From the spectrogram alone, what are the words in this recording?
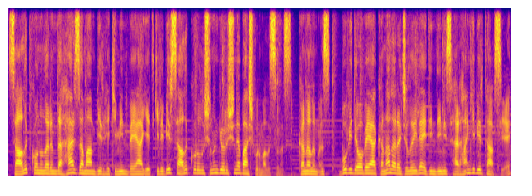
Sağlık konularında her zaman bir hekimin veya yetkili bir sağlık kuruluşunun görüşüne başvurmalısınız. Kanalımız, bu video veya kanal aracılığıyla edindiğiniz herhangi bir tavsiye,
